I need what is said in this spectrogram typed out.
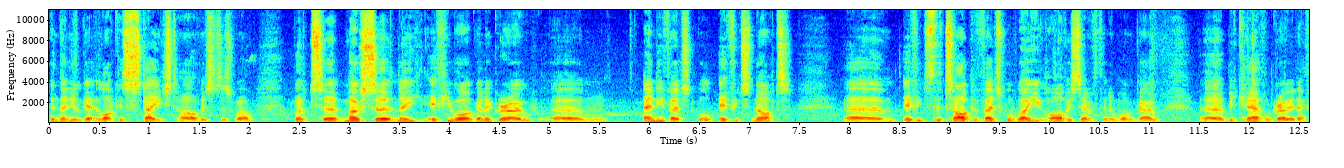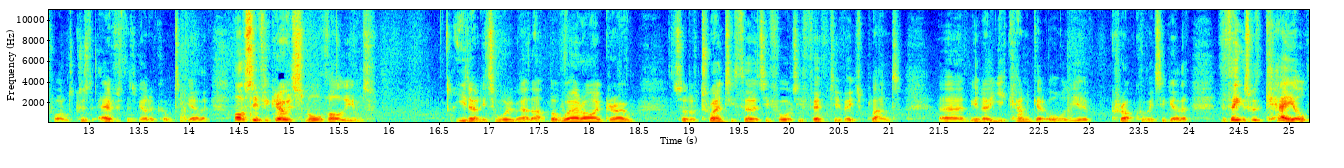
and then you'll get like a staged harvest as well. But uh, most certainly if you are going to grow um, any vegetable if it's not um, if it's the type of vegetable where you harvest everything in one go uh, be careful growing F1s because everything's going to come together. Obviously if you grow in small volumes you don't need to worry about that. But where I grow sort of 20 30 40 50 of each plant uh, you know you can get all your crop coming together. The things with kale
